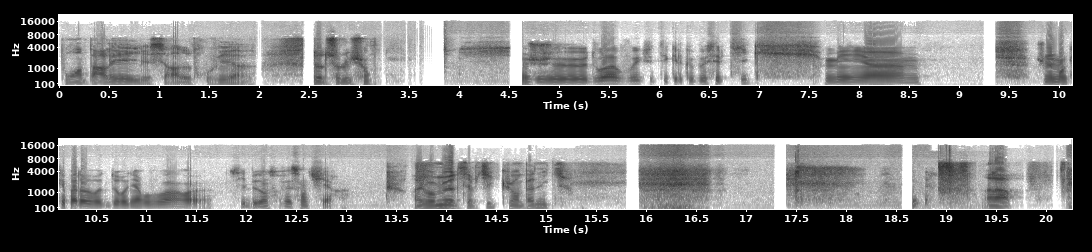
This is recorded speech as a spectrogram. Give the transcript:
pour en parler. Il essaiera de trouver euh, d'autres solutions. Je dois avouer que j'étais quelque peu sceptique, mais euh, je ne manquais pas de, de revenir vous voir euh, si besoin s'en fait sentir. Il vaut mieux être sceptique qu'en panique. Voilà.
